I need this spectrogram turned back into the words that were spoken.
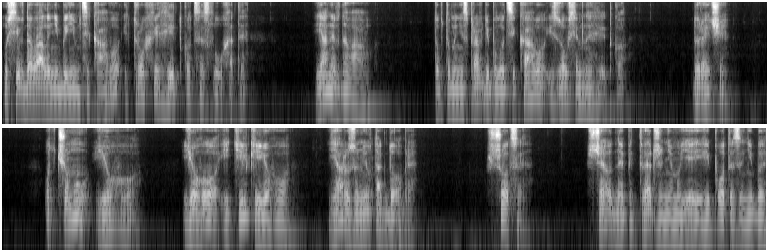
Усі вдавали, ніби їм цікаво, і трохи гидко це слухати. Я не вдавав. Тобто мені справді було цікаво і зовсім не гидко. До речі, от чому його, його і тільки його я розумів так добре? Що це? Ще одне підтвердження моєї гіпотези, ніби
